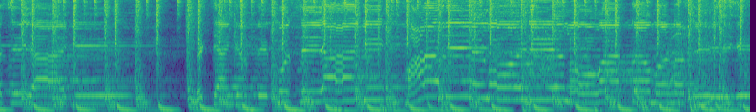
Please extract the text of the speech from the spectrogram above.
ಸೊಸೆಯಾಗಿ ಬಿಟ್ಟಂಗಿರ್ತಿ ಖುಷಿಯಾಗಿ ಮಾರಿ ನೋಡಿ ನೋವಾತ ಮನಸ್ಸಿಗೆ.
